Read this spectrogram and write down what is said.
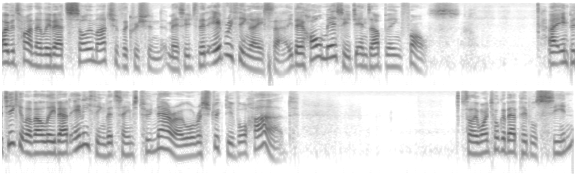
Over time, they leave out so much of the Christian message that everything they say, their whole message, ends up being false. Uh, in particular, they'll leave out anything that seems too narrow or restrictive or hard. So they won't talk about people's sin.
